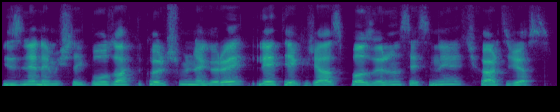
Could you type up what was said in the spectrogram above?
biz ne demiştik? Bu uzaklık ölçümüne göre led yakacağız. Buzzer'ın sesini çıkartacağız.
